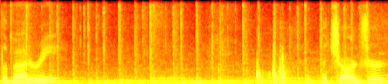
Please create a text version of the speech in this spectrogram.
the battery, the charger,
